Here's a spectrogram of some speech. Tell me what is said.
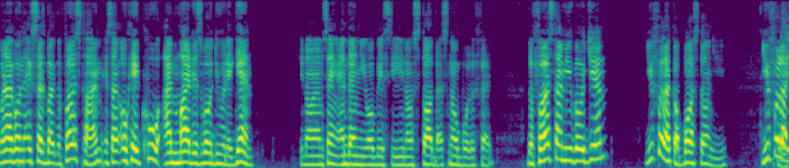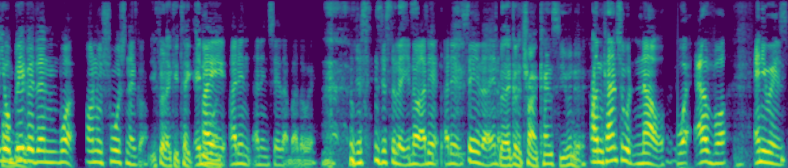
when I go on the exercise bike the first time, it's like okay, cool. I might as well do it again. You know what I'm saying? And then you obviously you know start that snowball effect. The first time you go gym, you feel like a boss, don't you? You feel like you're bigger than what Arnold Schwarzenegger. You feel like you take anyone, I, I didn't I didn't say that by the way. just just to let you know, I didn't I didn't say that. innit? but they're gonna try and cancel you, innit? I'm cancelled now. Whatever. Anyways,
